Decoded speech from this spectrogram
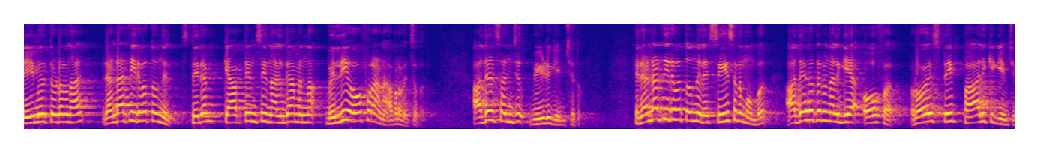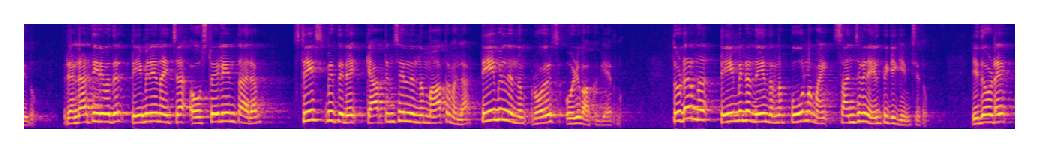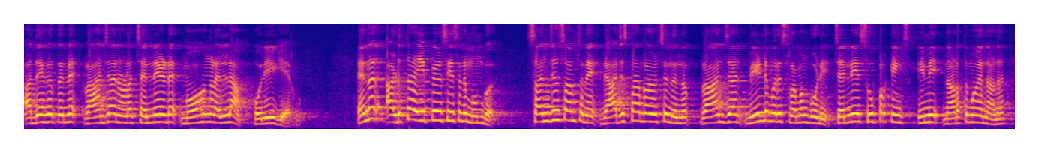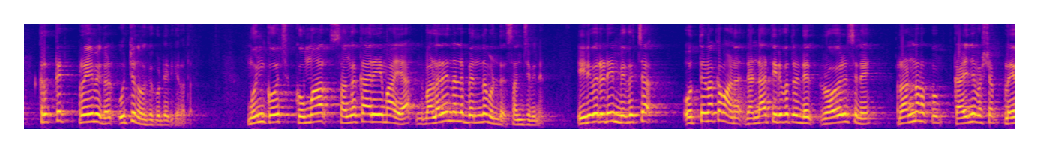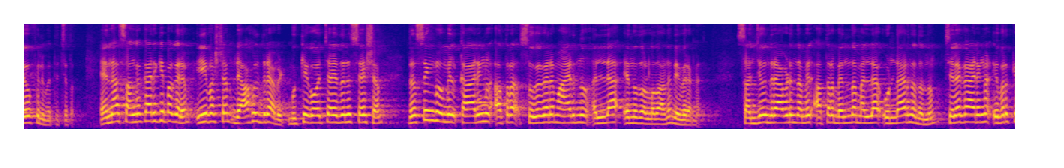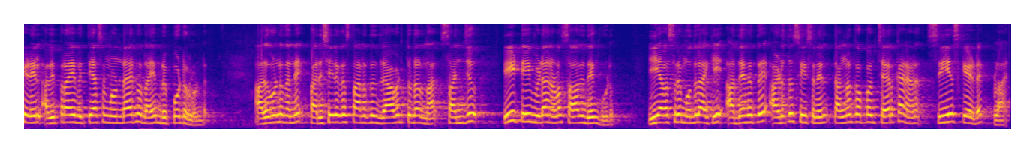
ടീമിൽ തുടർന്നാൽ രണ്ടായിരത്തി ഇരുപത്തൊന്നിൽ സ്ഥിരം ക്യാപ്റ്റൻസി നൽകാമെന്ന വലിയ ഓഫറാണ് അവർ വെച്ചത്. അതിൽ സഞ്ജു വീഴുകയും ചെയ്തു. രണ്ടായിരത്തി ഇരുപത്തൊന്നിലെ സീസണ് മുമ്പ് അദ്ദേഹത്തിന് നൽകിയ ഓഫർ റോയൽസ് ടീം പാലിക്കുകയും ചെയ്തു. രണ്ടായിരത്തി ഇരുപതിൽ ടീമിനെ നയിച്ച ഓസ്ട്രേലിയൻ താരം സ്റ്റീവ് സ്മിത്തിനെ ക്യാപ്റ്റൻസിയിൽ നിന്നും മാത്രമല്ല ടീമിൽ നിന്നും റോയൽസ് ഒഴിവാക്കുകയായിരുന്നു. തുടർന്ന് ടീമിന്റെ നിയന്ത്രണം പൂർണമായി സഞ്ജുവിനെ ഏൽപ്പിക്കുകയും ചെയ്തു. ഇതോടെ അദ്ദേഹത്തിന്റെ റാഞ്ചാനുള്ള ചെന്നൈയുടെ മോഹങ്ങളെല്ലാം പൊലിയുകയായിരുന്നു. എന്നാൽ അടുത്ത ഐ പി എൽ സീസണിന് മുമ്പ് സഞ്ജു സാംസനെ രാജസ്ഥാൻ റോയൽസിൽ നിന്നും റാഞ്ചാൻ വീണ്ടും ഒരു ശ്രമം കൂടി ചെന്നൈ സൂപ്പർ കിങ്സ് ഇനി നടത്തുമോ എന്നാണ് ക്രിക്കറ്റ് പ്രേമികൾ ഉറ്റുനോക്കിക്കൊണ്ടിരിക്കുന്നത്. മുൻ കോച്ച് കുമാർ സംഘക്കാരെയുമായ വളരെ നല്ല ബന്ധമുണ്ട് സഞ്ജുവിന്. ഇരുവരുടെയും മികച്ച ഒത്തിണക്കമാണ് രണ്ടായിരത്തി ഇരുപത്തിരണ്ടിൽ റോയൽസിനെ റണ്ണറപ്പും കഴിഞ്ഞ വർഷം പ്ലേ ഓഫിലും എത്തിച്ചത്. എന്നാൽ സംഘക്കാരിക്ക് പകരം ഈ വർഷം രാഹുൽ ദ്രാവിഡ് മുഖ്യ കോച്ചായതിനു ശേഷം ഡ്രസ്സിംഗ് റൂമിൽ കാര്യങ്ങൾ അത്ര സുഖകരമായിരുന്നു അല്ല എന്നതുള്ളതാണ് വിവരങ്ങൾ. സഞ്ജുവും ദ്രാവിഡും തമ്മിൽ അത്ര ബന്ധമല്ല ഉണ്ടായിരുന്നതെന്നും ചില കാര്യങ്ങൾ ഇവർക്കിടയിൽ അഭിപ്രായ വ്യത്യാസങ്ങൾ ഉണ്ടായിരുന്നതായും റിപ്പോർട്ടുകളുണ്ട്. അതുകൊണ്ട് തന്നെ പരിശീലക സ്ഥാനത്ത് ദ്രാവിഡ് തുടർന്നാൽ സഞ്ജു ഈ ടീം വിടാനുള്ള സാധ്യതയും കൂടും. ഈ അവസരം മുതലാക്കി അദ്ദേഹത്തെ അടുത്ത സീസണിൽ തങ്ങൾക്കൊപ്പം ചേർക്കാനാണ് സി എസ് കെയുടെ പ്ലാൻ.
